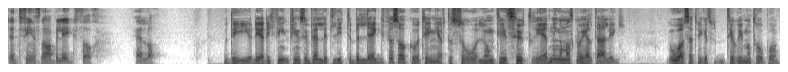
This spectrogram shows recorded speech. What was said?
det inte finns några belägg för heller. Och det är ju det, det fin finns ju väldigt lite belägg för saker och ting efter så lång tids utredning om man ska vara helt ärlig. Oavsett vilket teori man tror på.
